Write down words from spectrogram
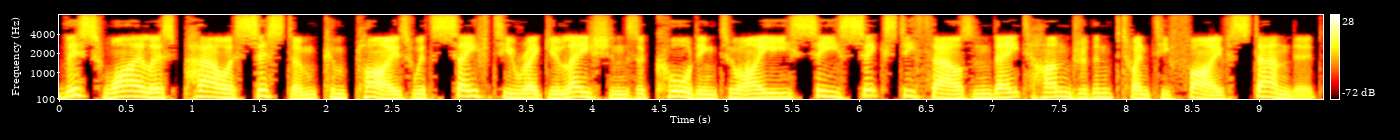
This wireless power system complies with safety regulations according to IEC 60825 standard.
